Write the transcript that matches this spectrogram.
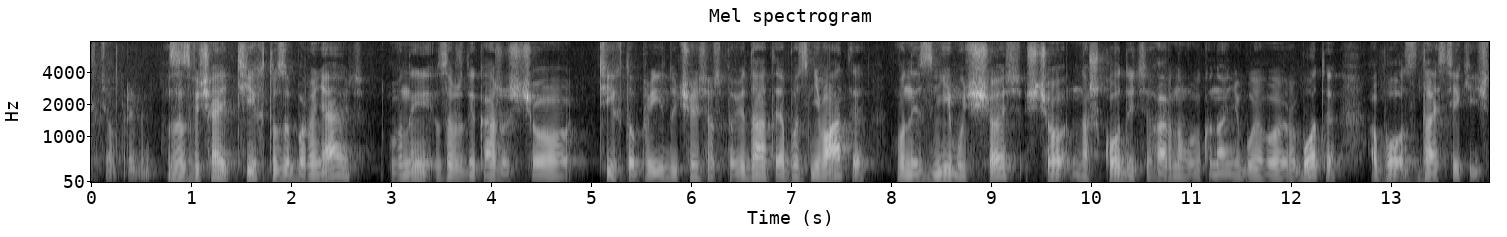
з цього приводу. Зазвичай ті, хто забороняють, вони завжди кажуть, що ті, хто приїдуть щось розповідати або знімати, вони знімуть щось, що нашкодить гарному виконанню бойової роботи, або здасть якісь,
